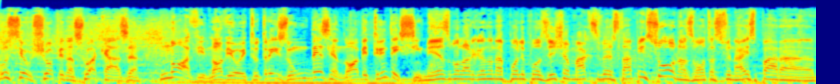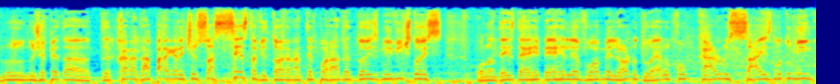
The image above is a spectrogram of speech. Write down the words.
o seu shopping na sua casa, 99831 1935. Mesmo largando na pole position, Max Verstappen suou nas voltas finais para no, no GP da, do Canadá para garantir sua sexta vitória na temporada 2022. O holandês da RBR levou a melhor no duelo com Carlos Sainz no domingo,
